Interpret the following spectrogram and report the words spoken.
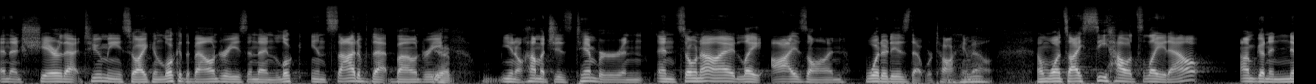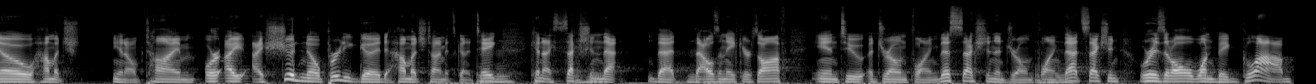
and then share that to me so I can look at the boundaries and then look inside of that boundary. Yep. You know how much is timber, and and so now I lay eyes on what it is that we're talking mm-hmm. about, and once I see how it's laid out, I'm gonna know how much you know time, or I I should know pretty good how much time it's gonna take. Mm-hmm. Can I section mm-hmm. that that thousand acres off into a drone flying this section, a drone flying that section, or is it all one big glob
